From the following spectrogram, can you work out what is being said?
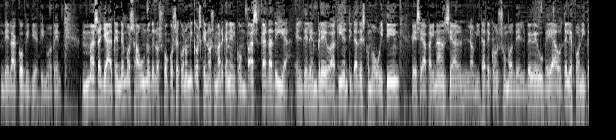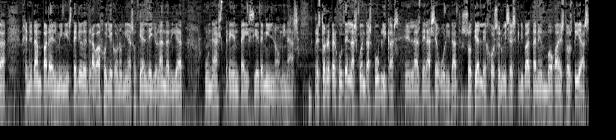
de la COVID-19. Más allá, atendemos a uno de los focos económicos que nos marca en el compás cada día, el del empleo. Aquí entidades como WeThink, PSA Financial, la unidad de consumo del BBVA o Telefónica generan para el Ministerio de Trabajo y Economía Social de Yolanda Díaz unas 37.000 nóminas. Esto repercute en las cuentas públicas, en las de la Seguridad Social de José Luis Escriba tan en boga estos días.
